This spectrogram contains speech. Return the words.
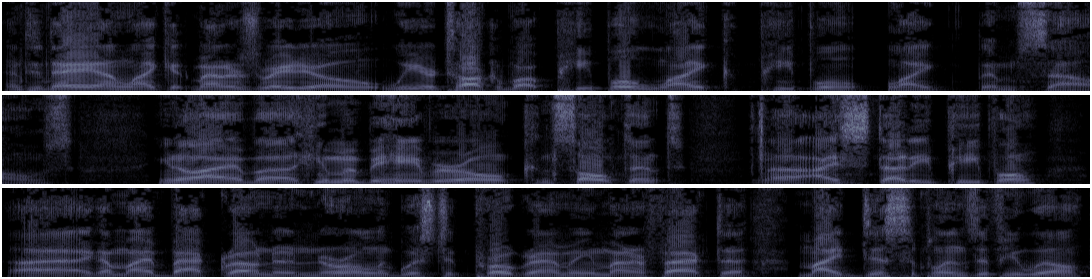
and today on Like It Matters Radio, we are talking about people like people like themselves. You know, I am a human behavioral consultant. Uh, I study people. Uh, I got my background in neuro linguistic programming. Matter of fact, uh, my disciplines, if you will,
